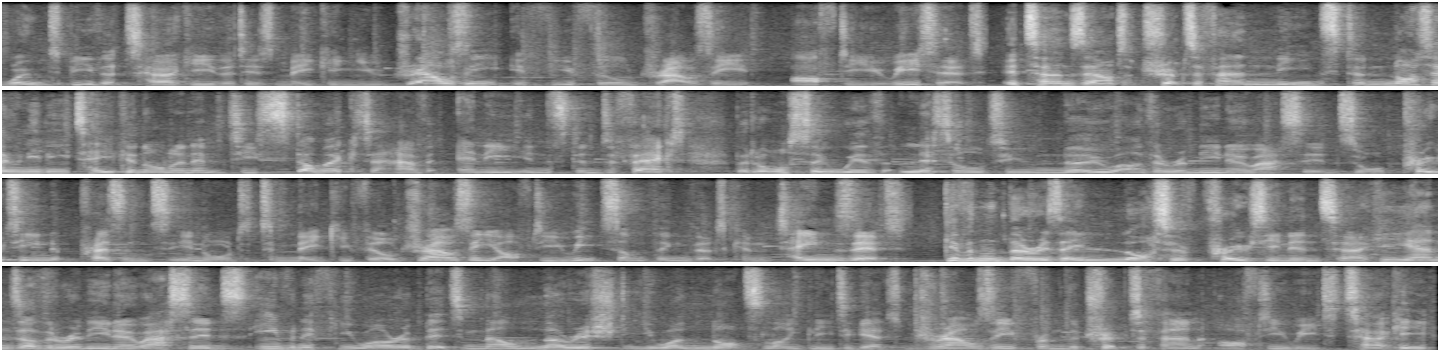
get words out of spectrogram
won't be the turkey that is making you drowsy if you feel drowsy after you eat it. It turns out tryptophan needs to not only be taken on an empty stomach to have any instant effect, but also with little to no other amino acids or protein present in order to make you feel drowsy after you eat something that contains it. Given that there is a lot of protein in turkey and other amino acids, even if you are a bit malnourished, you are not likely to get drowsy from the tryptophan after you eat turkey,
